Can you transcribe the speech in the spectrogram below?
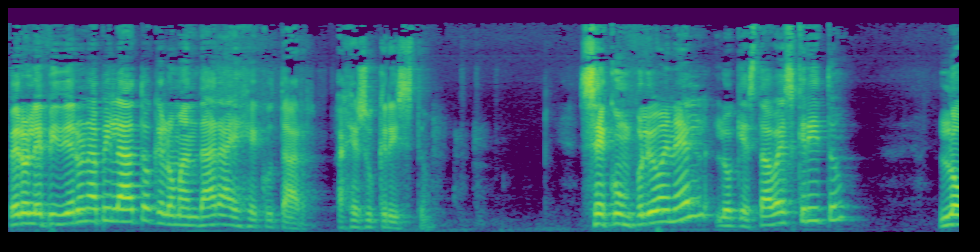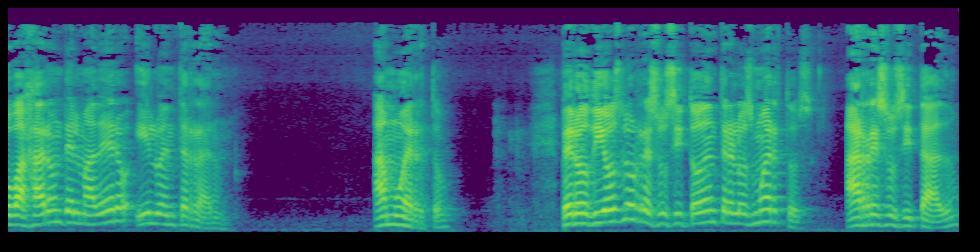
pero le pidieron a Pilato que lo mandara a ejecutar a Jesucristo. Se cumplió en él lo que estaba escrito, lo bajaron del madero y lo enterraron. Ha muerto. Pero Dios lo resucitó de entre los muertos. Ha resucitado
